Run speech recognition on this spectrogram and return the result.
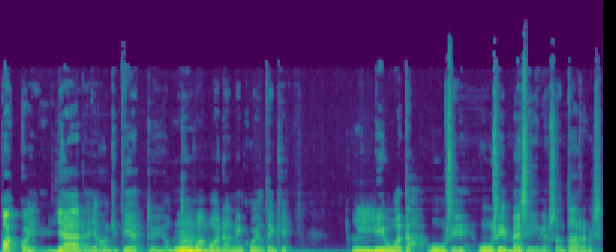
pakko jäädä johonkin tiettyyn juttuun, mm. vaan voidaan niin kuin jotenkin liueta uusiin, uusiin vesiin, jos on tarvis.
